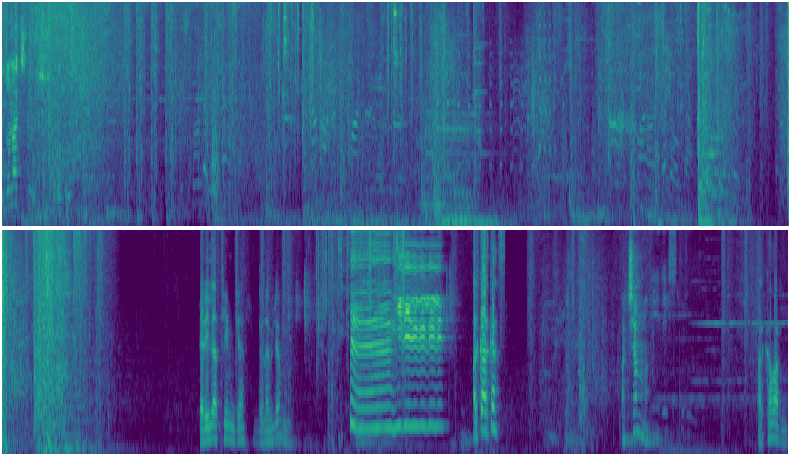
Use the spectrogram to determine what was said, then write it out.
Uzun açılmış. Gel il atayım gel. Dönebiliyor musun? hili hili hili hili. Arka arka. Açacağım mı? Arka var mı?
